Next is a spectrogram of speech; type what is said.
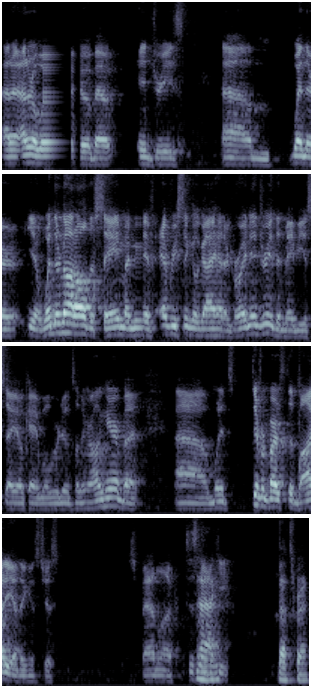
I don't, I don't know what to do about injuries um, when they're you know when they're not all the same. I mean, if every single guy had a groin injury, then maybe you say, okay, well we're doing something wrong here. But um, when it's different parts of the body, I think it's just it's bad luck. It's just mm-hmm. hacky. That's right.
